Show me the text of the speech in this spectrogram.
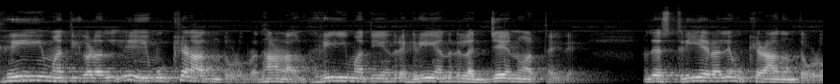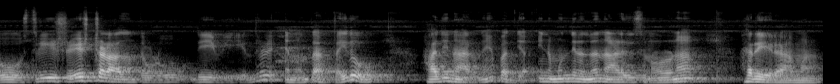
ಹ್ರೀಮತಿಗಳಲ್ಲಿ ಮುಖ್ಯಳಾದಂಥವಳು ಪ್ರಧಾನಳಾದ ಹ್ರೀಮತಿ ಅಂದರೆ ಹ್ರೀ ಅಂದರೆ ಲಜ್ಜೆ ಎನ್ನುವ ಅರ್ಥ ಇದೆ. ಅಂದರೆ ಸ್ತ್ರೀಯರಲ್ಲಿ ಮುಖ್ಯಳಾದಂಥವಳು ಸ್ತ್ರೀ ಶ್ರೇಷ್ಠಳಾದಂಥವಳು ದೇವಿ ಅಂದರೆ ಎನ್ನುವಂಥ ಅರ್ಥ. ಇದು ಹದಿನಾರನೇ ಪದ್ಯ. ಇನ್ನು ಮುಂದಿನದನ್ನು ನಾಳೆ ದಿವಸ ನೋಡೋಣ. ಹರೇ ರಾಮ.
